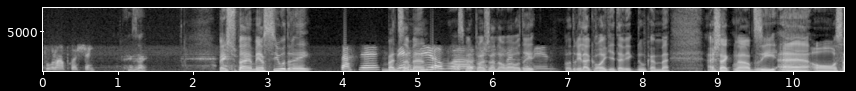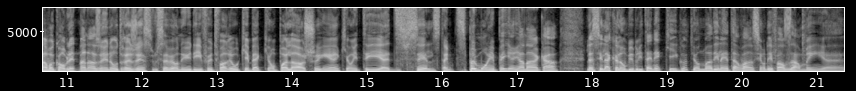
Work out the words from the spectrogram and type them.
pour l'an prochain. Exact. Ben super, merci Audrey. Parfait. Bonne Merci, semaine. Au revoir. La semaine prochaine, au revoir Audrey. semaine. Audrey Lacroix qui est avec nous comme euh, à chaque mardi. Euh, on s'en va complètement dans un autre registre. Vous savez, on a eu des feux de forêt au Québec qui n'ont pas lâché, hein, qui ont été euh, difficiles. C'est un petit peu moins pire, il y en a encore. Là, c'est la Colombie-Britannique qui égoute. Ils ont demandé l'intervention des forces armées euh,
